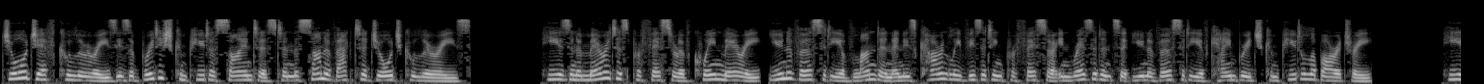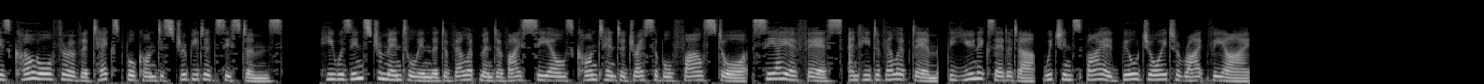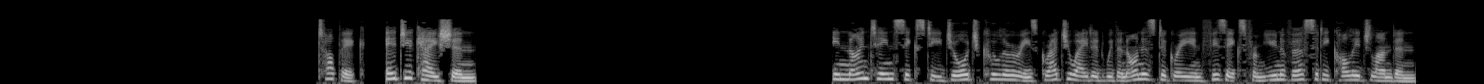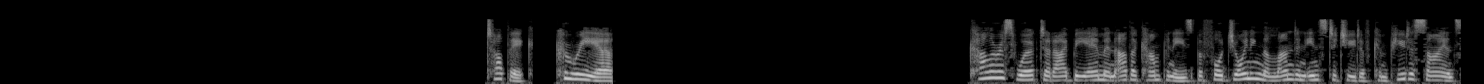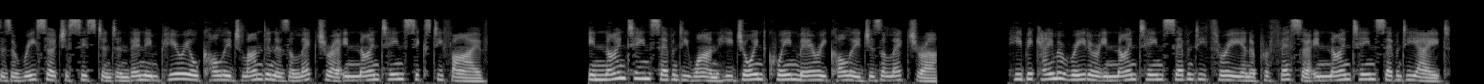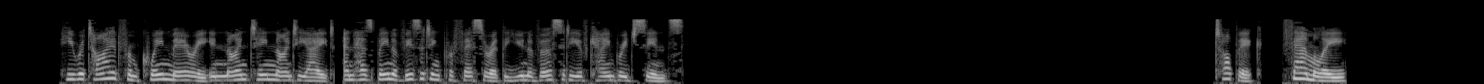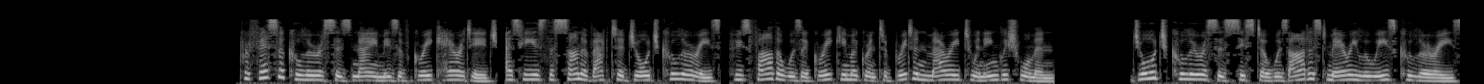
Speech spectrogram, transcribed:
George F. Coulouris is a British computer scientist and the son of actor George Coulouris. He is an emeritus professor of Queen Mary, University of London and is currently visiting professor in residence at University of Cambridge Computer Laboratory. He is co-author of a textbook on distributed systems. He was instrumental in the development of ICL's Content Addressable File Store and he developed em, the Unix editor, which inspired Bill Joy to write VI. Topic: Education. In 1960 George Coulouris graduated with an honours degree in physics from University College London. Topic: Career. Coulouris worked at IBM and other companies before joining the London Institute of Computer Science as a research assistant and then Imperial College London as a lecturer in 1965. In 1971 he joined Queen Mary College as a lecturer. He became a reader in 1973 and a professor in 1978. He retired from Queen Mary in 1998, and has been a visiting professor at the University of Cambridge since. Topic: Family. Professor Coulouris's name is of Greek heritage, as he is the son of actor George Coulouris, whose father was a Greek immigrant to Britain married to an English woman. George Coulouris's sister was artist Mary Louise Coulouris.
